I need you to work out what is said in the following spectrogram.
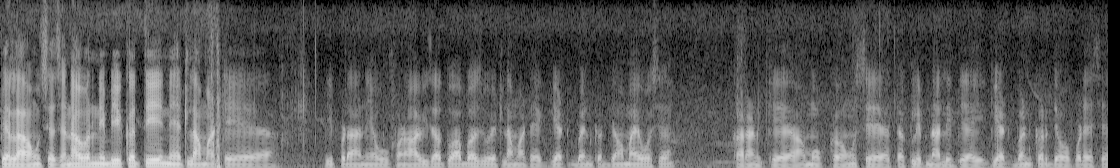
પહેલાં હું છે, જનાવરની બીક હતી ને એટલા માટે દીપડા ને એવું પણ આવી જતું આ બાજુ, એટલા માટે ગેટ બંધ કરી દેવામાં આવ્યો છે. કારણ કે અમુક શું છે, તકલીફના લીધે ગેટ બંધ કરી દેવો પડે છે.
